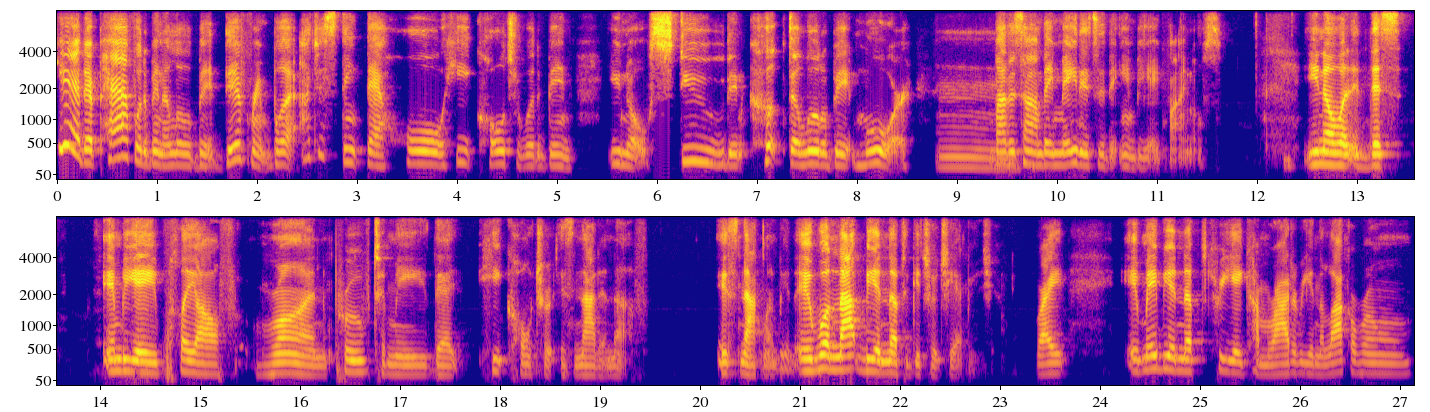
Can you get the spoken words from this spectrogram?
yeah, their path would have been a little bit different. But I just think that whole Heat culture would have been, you know, stewed and cooked a little bit more mm. by the mm. time they made it to the NBA finals. You know what? This NBA playoff run proved to me that heat culture is not enough. It's not going to be, it will not be enough to get you a championship, right? It may be enough to create camaraderie in the locker room.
